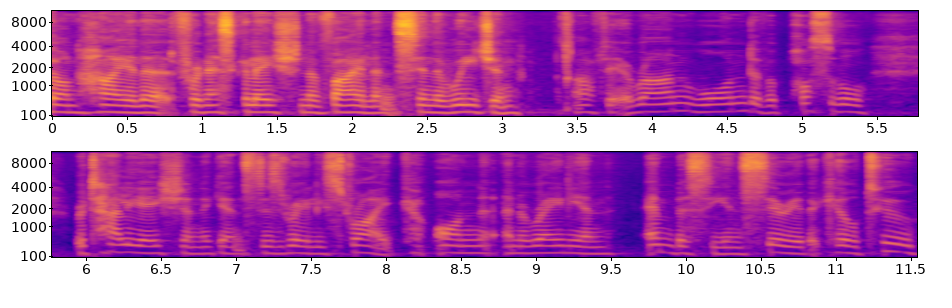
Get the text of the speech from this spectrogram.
On high alert for an escalation of violence in the region after Iran warned of a possible retaliation against Israeli strike on an Iranian embassy in Syria that killed two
